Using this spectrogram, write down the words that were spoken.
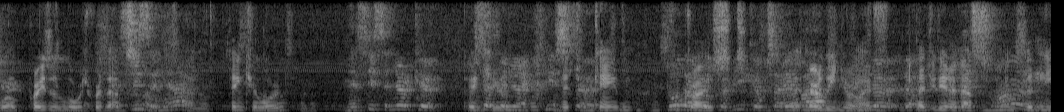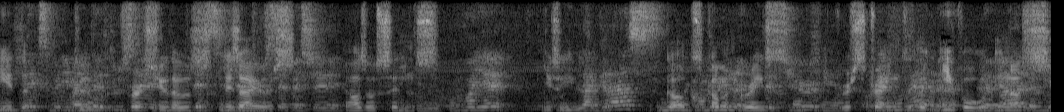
well, praise the Lord for that. Thank you, Lord. Thank you that you came to Christ early in your life, that you didn't have the need to pursue those desires, also sins. You see, God's common grace restrains the evil in us.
